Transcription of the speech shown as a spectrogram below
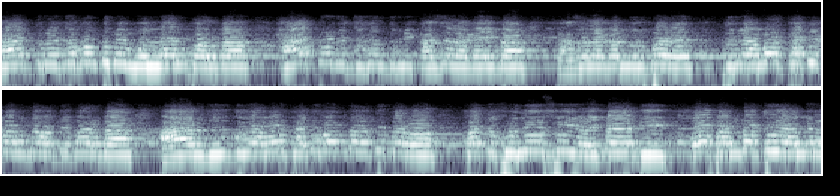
হায়াতটা যখন তুমি মূল্যায়ন করবা হায়াতটাকে যখন তুমি কাজে লাগাইবা, কাজে লাগানোর পরে তুমি আমার খাঁটি বান্দা হতে পারবা। আর যদি তুমি আমার খাঁটি বান্দা হতে পারো, ফাদখুলি ফি ইবাদি। ও বান্দা, তুই আমার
